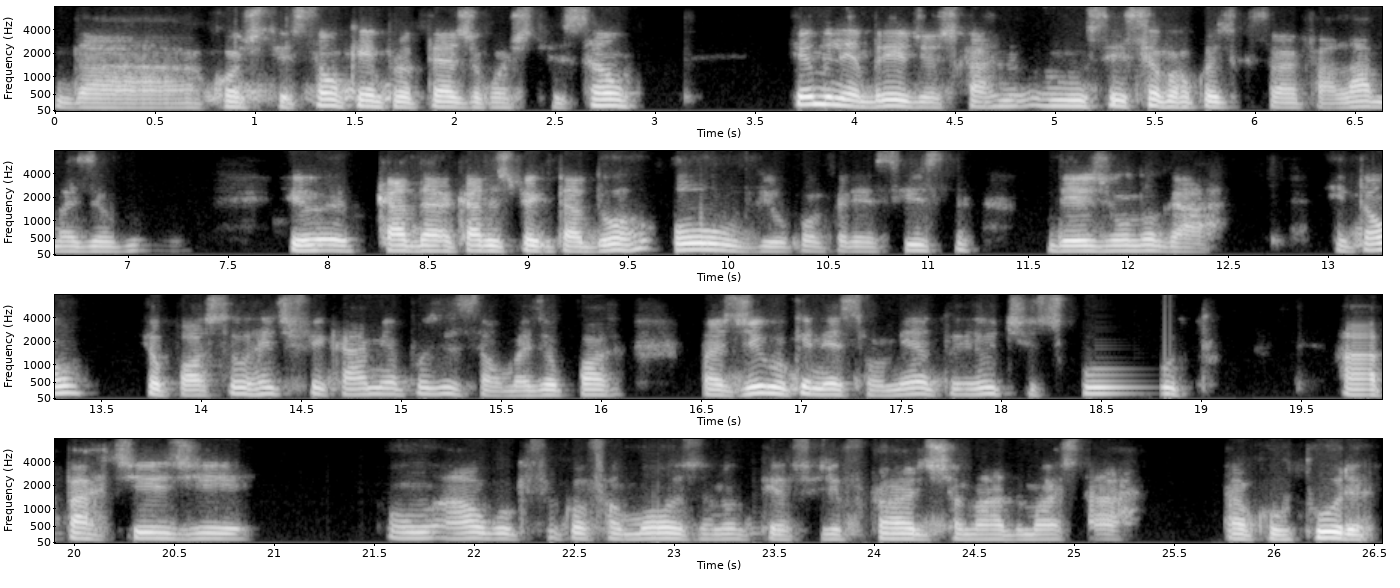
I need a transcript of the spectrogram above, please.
da Constituição, quem protege a Constituição, eu me lembrei de Oscar, não sei se é uma coisa que você vai falar, mas eu, eu, cada, cada espectador ouve o conferencista desde um lugar. Então, eu posso retificar a minha posição, mas eu posso, mas digo que nesse momento eu te escuto a partir de um, algo que ficou famoso num texto de Freud chamado Mostrar a Cultura,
